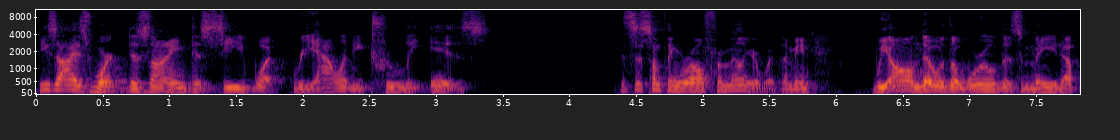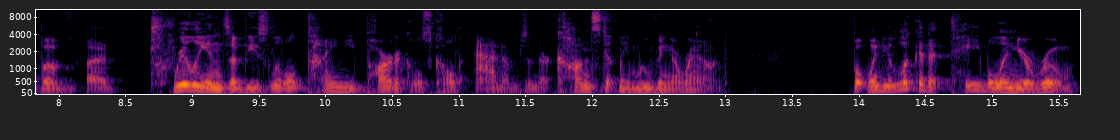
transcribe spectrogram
These eyes weren't designed to see what reality truly is. This is something we're all familiar with. I mean, we all know the world is made up of uh, trillions of these little tiny particles called atoms, and they're constantly moving around. But when you look at a table in your room,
